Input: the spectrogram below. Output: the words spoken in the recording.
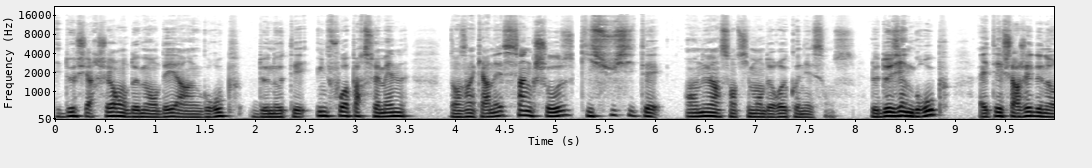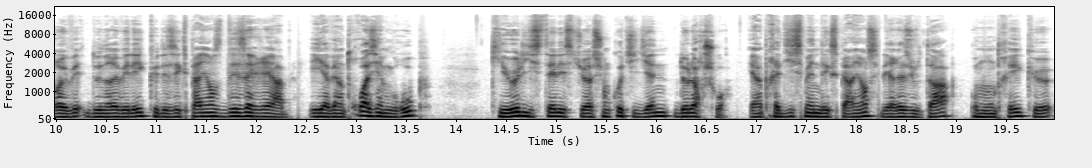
les deux chercheurs ont demandé à un groupe de noter une fois par semaine dans un carnet cinq choses qui suscitaient en eux un sentiment de reconnaissance. Le deuxième groupe a été chargé de ne, révéler, que des expériences désagréables. Et il y avait un troisième groupe qui, eux, listait les situations quotidiennes de leur choix. Et après dix semaines d'expérience, les résultats ont montré que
